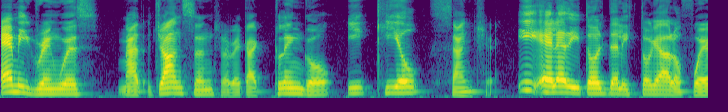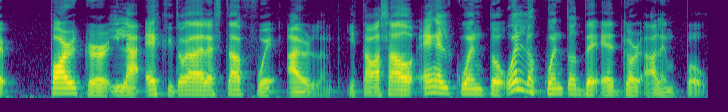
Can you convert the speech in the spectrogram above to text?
Emmy Greenwich, Matt Johnson, Rebecca Klingle y Keel Sánchez. Y el editor de la historia lo fue Parker y la escritora del staff fue Ireland y está basado en el cuento o en los cuentos de Edgar Allan Poe.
